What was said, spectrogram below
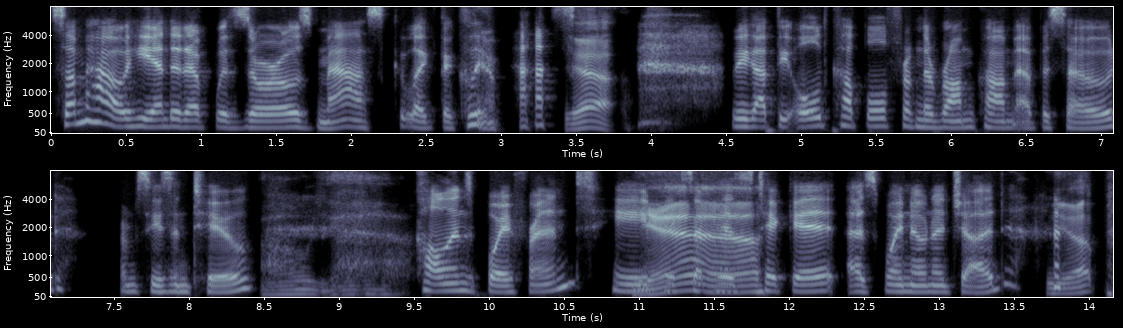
somehow he ended up with Zorro's mask, like the clear mask. Yeah. We got the old couple from the rom com episode from season two. Oh yeah. Colin's boyfriend. He picks up his ticket as Wynonna Judd. Yep.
